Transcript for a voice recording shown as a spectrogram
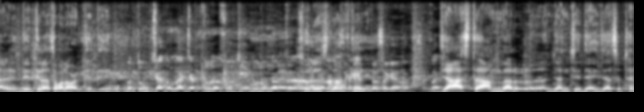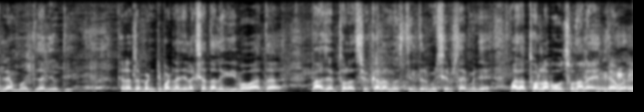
आणि देतील असं मला वाटतं ते. मग तुमच्या दोघांच्या चुरस होती म्हणूनच काय- नव्हती जास्त आमदार ज्यांचे द्यायचे असं ठरल्यामुळे ती झाली होती. तर आता बंटी पाटलांच्या लक्षात आलं की बाबा आता बाळासाहेब थोडा स्वीकारला नसतील तर मुश्रीफ साहेब म्हणजे माझा थोरला भाऊच होणार आहे त्यामुळे.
